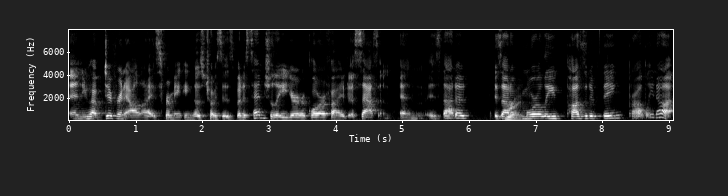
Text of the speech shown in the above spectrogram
And you have different allies for making those choices, but essentially you're a glorified assassin. And is that a is that right. a morally positive thing? Probably not.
